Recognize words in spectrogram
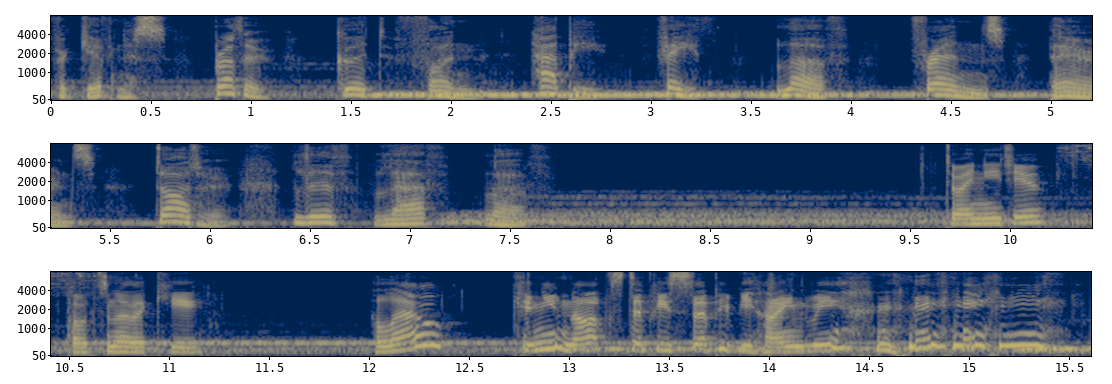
forgiveness, brother, good, fun, happy, faith, love, friends, parents, daughter, live, laugh, love. Do I need you? Oh, it's another key. Hello? Can you not steppy steppy behind me?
